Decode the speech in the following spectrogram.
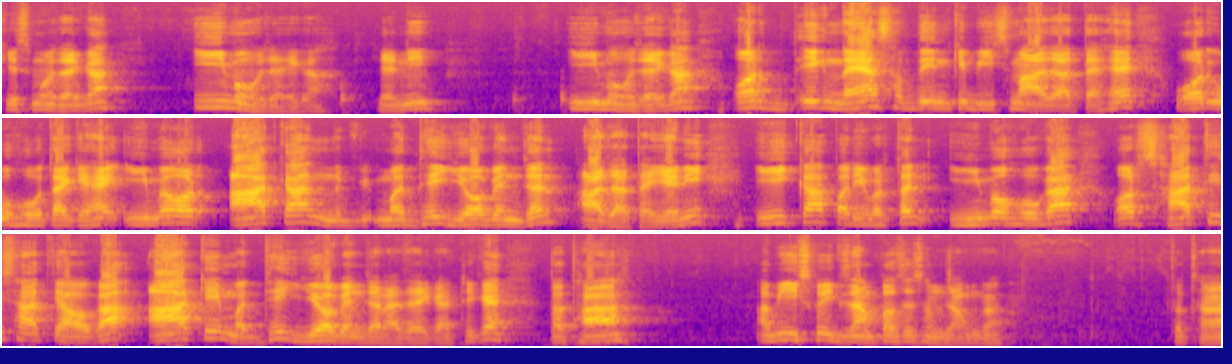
किसमें हो जाएगा? ई में हो जाएगा, यानी ई में हो जाएगा। और एक नया शब्द इनके बीच में आ जाता है, और वो होता क्या है? ई में, और आ का मध्य य व्यंजन आ जाता है, यानी ई का परिवर्तन ई में होगा, और साथ ही साथ क्या होगा? आ के मध्य य व्यंजन आ जाएगा, ठीक है? तथा, अभी इसको एग्ज़ाम्पल से समझाऊँगा। तथा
